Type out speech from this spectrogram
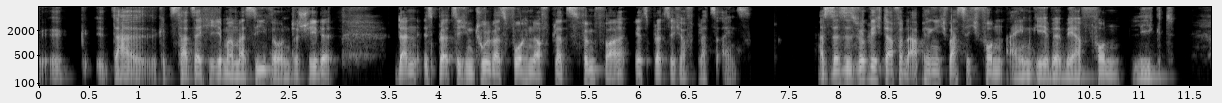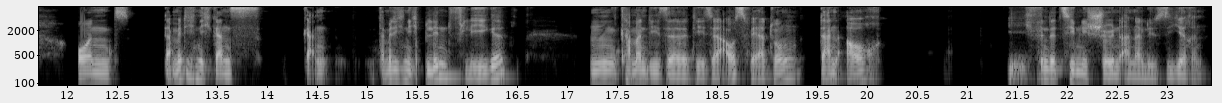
äh, da gibt es tatsächlich immer massive Unterschiede, dann ist plötzlich ein Tool, was vorhin auf Platz 5 war, jetzt plötzlich auf Platz 1. Also das ist wirklich davon abhängig, was ich von eingebe, wer von liegt. Und damit ich nicht ganz, ganz damit ich nicht blind fliege, kann man diese, diese Auswertung dann auch, ich finde, ziemlich schön analysieren.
